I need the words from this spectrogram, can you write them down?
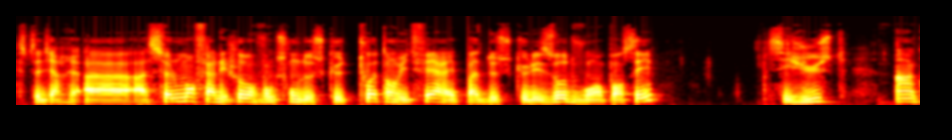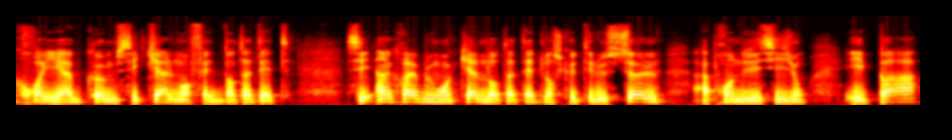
c'est-à-dire à, seulement faire les choses en fonction de ce que toi tu as envie de faire et pas de ce que les autres vont en penser, c'est juste incroyable comme c'est calme en fait dans ta tête. C'est incroyablement calme dans ta tête lorsque tu es le seul à prendre des décisions et pas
